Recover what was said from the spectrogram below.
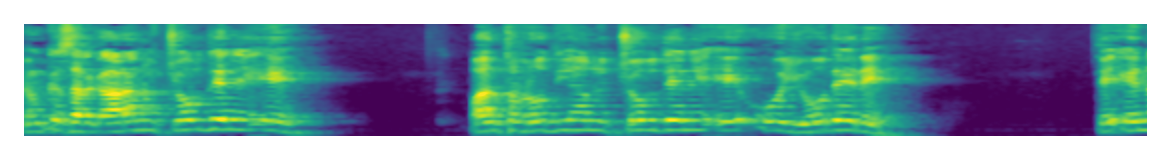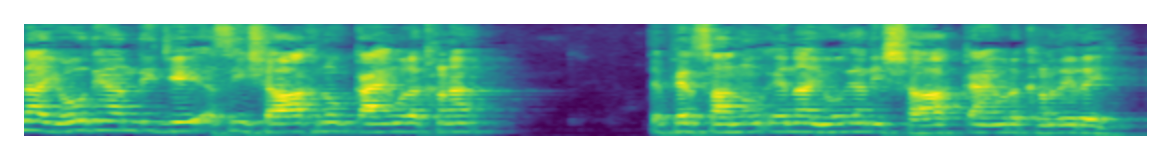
ਕਿਉਂਕਿ ਸਰਕਾਰਾਂ ਨੂੰ ਚੁੱਭਦੇ ਨੇ ਇਹ, ਪੰਥ ਵਿਰੋਧੀਆਂ ਨੂੰ ਚੁੱਭਦੇ ਨੇ ਇਹ, ਉਹ ਯੋਧੇ ਨੇ। ਤੇ ਇਹਨਾਂ ਯੋਧਿਆਂ ਦੀ ਜੇ ਅਸੀਂ ਸ਼ਾਖ ਨੂੰ ਕਾਇਮ ਰੱਖਣਾ, ਤੇ ਫਿਰ ਸਾਨੂੰ ਇਹਨਾਂ ਯੋਧਿਆਂ ਦੀ ਸ਼ਾਖ ਕਾਇਮ ਰੱਖਣ ਦੇ ਲਈ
